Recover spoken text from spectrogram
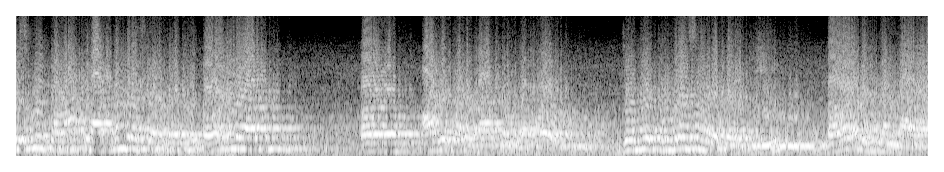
اس نے کہا کہ آپ پندرہ سو روپئے کی اور لے آؤ اور آگے پر بات کو بڑھاؤ جب یہ پندرہ سو روپئے کی اور انکم لایا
